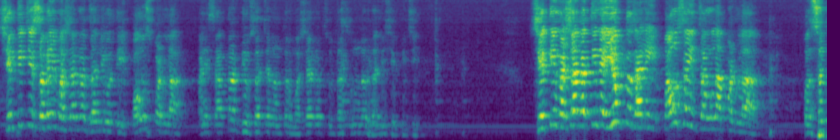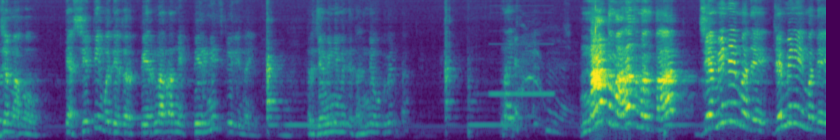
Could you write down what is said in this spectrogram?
शेतीची सगळी मशागत झाली होती. पाऊस पडला आणि सात आठ दिवसाच्या नंतर मशागत सुद्धा सुंदर झाली शेतीची. शेती मशागतीने युक्त झाली पाऊसही चांगला पडला. पण सज्जन हो त्या शेतीमध्ये जर पेरणाराने पेरणीच केली नाही तर जमिनीमध्ये धान्य उगवेल का? नाही. नाथ महाराज म्हणतात जमिनीमध्ये जमिनीमध्ये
